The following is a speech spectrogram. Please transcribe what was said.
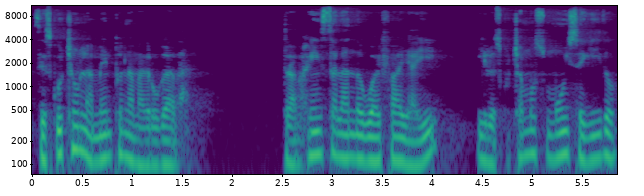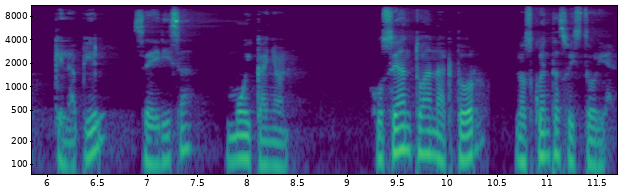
se escucha un lamento en la madrugada. Trabajé instalando wifi ahí y lo escuchamos muy seguido, que la piel se eriza muy cañón. José Antoine Actor nos cuenta su historia.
